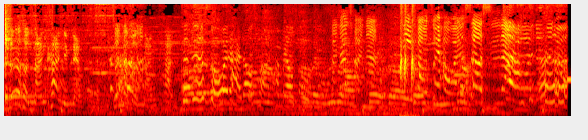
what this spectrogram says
真的很难看，你们俩真的很难看。这就是所谓的海盗船，他们要做的。海盗船呢？地堡最好玩的设施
